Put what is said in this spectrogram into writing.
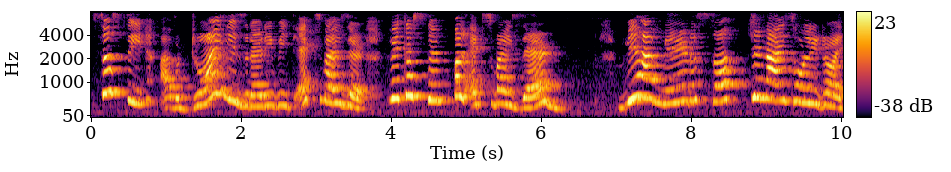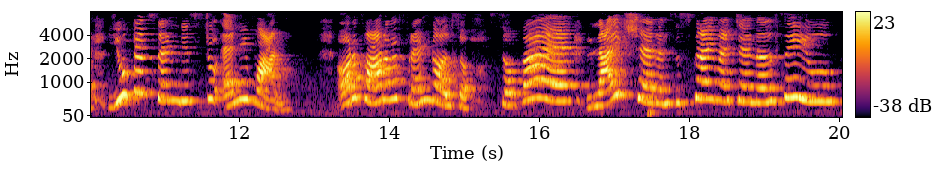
So see, our drawing is ready with XYZ. With a simple XYZ, we have made such a nice Holi drawing. You can send this to anyone or a faraway friend also. So bye. Like, share and subscribe my channel. See you.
